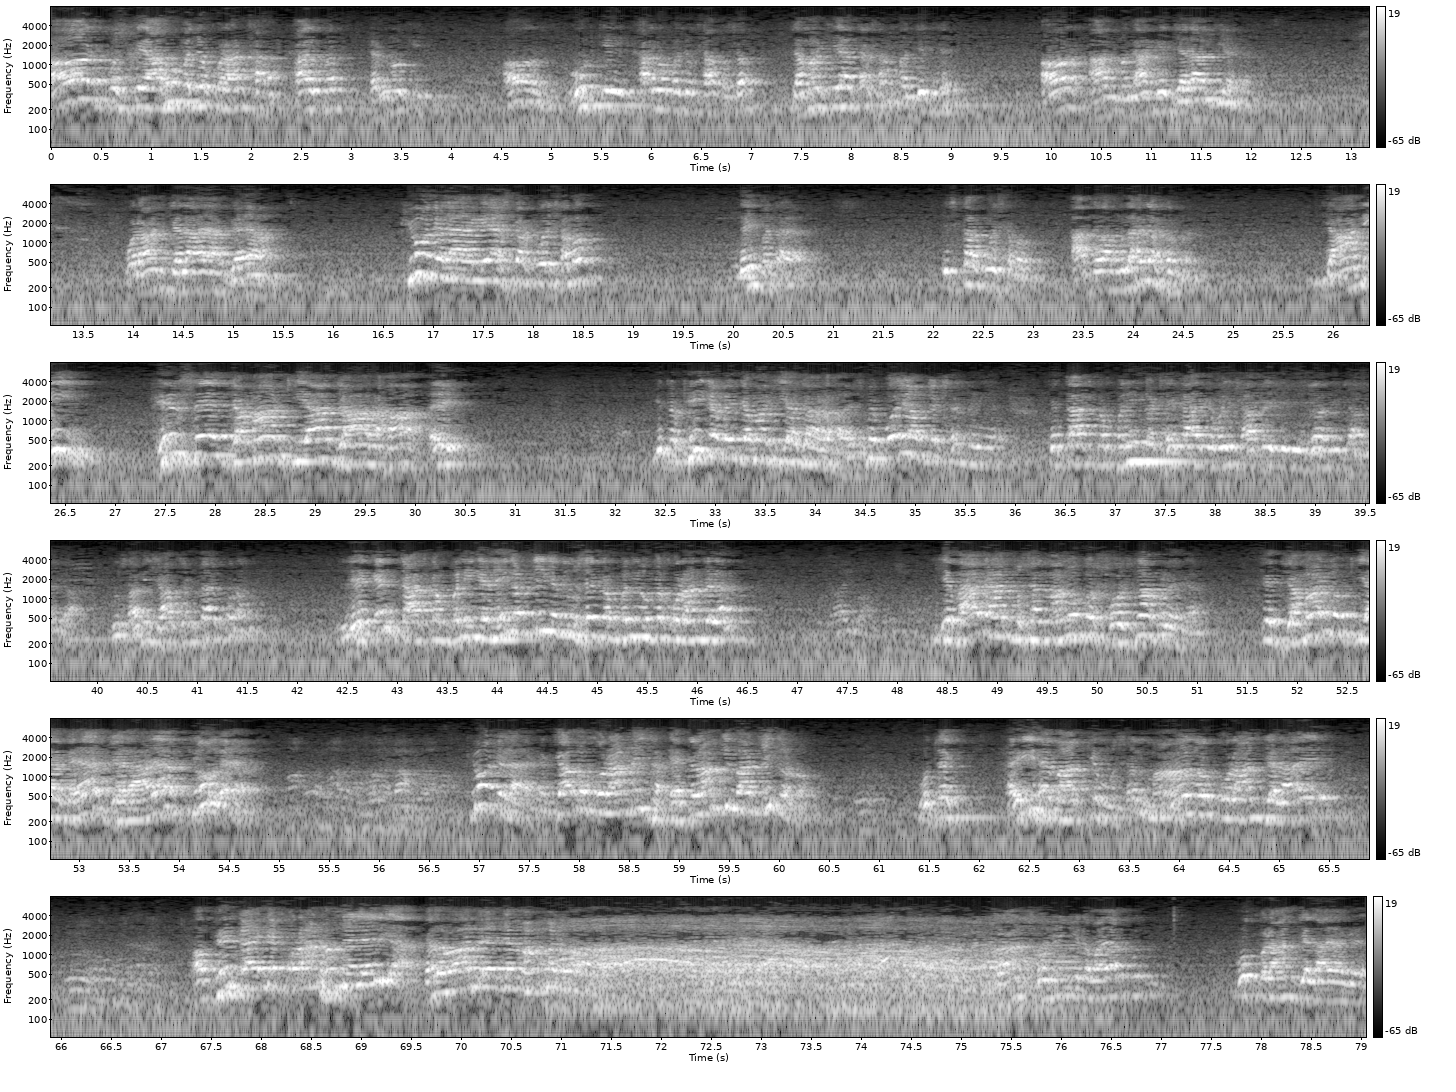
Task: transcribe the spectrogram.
اور اس کے آہو میں جو قرآن تھا کھال پر ڈرنوں کی اور اونٹ کی کھالوں میں جو تھا وہ سب جمع کیا جاتا تھا مسجد میں، اور آگ منگا کے جلا دیا تھا۔ قرآن جلایا گیا۔ کیوں جلایا گیا؟ اس کا کوئی سبب نہیں بتایا۔ اس کا کوئی سبب آپ ذرا ملاحظہ کر رہے یعنی پھر سے جمع کیا جا رہا ہے۔ یہ تو ٹھیک ہے بھائی، جمع کیا جا رہا ہے۔ اس میں کوئی آبجیکشن نہیں ہے کہ تاج کمپنی کا ٹھیکہ ہے کہ وہی چھاپے گی، دوسرا نہیں چھاپے گا۔ دوسرا نہیں چھاپ سکتا ہے قرآن۔ لیکن تاج کمپنی یہ نہیں کرتی کہ دوسرے کمپنیوں کا قرآن ملا یہ بات آج مسلمانوں کو سوچنا پڑے گا کہ جمع جو کیا گیا، جلایا کیوں گیا؟ کیوں جلایا گیا؟ کیا وہ قرآن نہیں تھا؟ احترام کی بات نہیں کر رہا وہ تو ہے ہی ہے بات کہ مسلمان اور قرآن جلائے۔ اور پھر کہے کہ قرآن ہم نے لے لیا، تلوار لے لے محمد۔ قرآن سونے کی روایت وہ قرآن جلایا گیا۔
